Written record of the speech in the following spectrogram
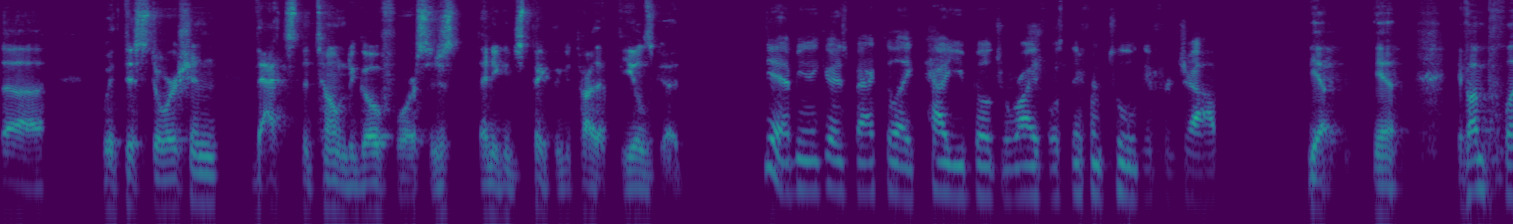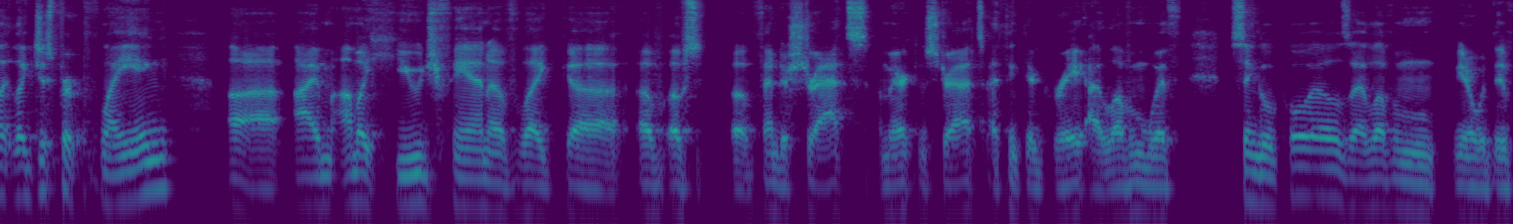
uh with distortion that's the tone to go for so just then you can just pick the guitar that feels good Yeah, I mean, it goes back to like how you build your rifles, different tool, different job. Yeah yeah if i'm playing like just for playing uh i'm i'm a huge fan of like uh of of, of fender strats american strats i think they're great i love them with single coils i love them you know with the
